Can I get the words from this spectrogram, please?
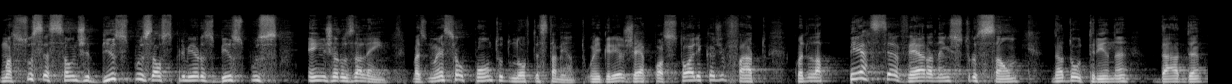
uma sucessão de bispos aos primeiros bispos em Jerusalém. Mas não esse é o ponto do Novo Testamento. Uma igreja é apostólica de fato quando ela persevera na instrução, na doutrina dada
